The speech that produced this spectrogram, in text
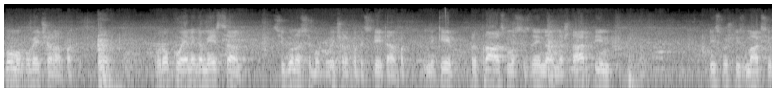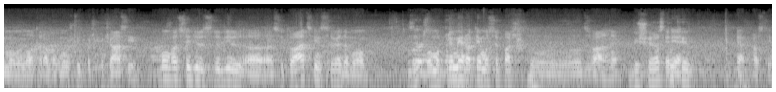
bomo povečali, ampak v roku enega meseca sigurno se bo povečala kapaciteta, ampak nekje pripravili smo se zdaj na, na štart in nismo šli z maksimumom noter, ampak bomo šli pač počasi. Bomo pa sledili, sledili uh, situaciji in seveda bomo, bomo primerno temu se pač odzvali. Ne. Bi še jaz je- tukaj, Ja, prosti.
